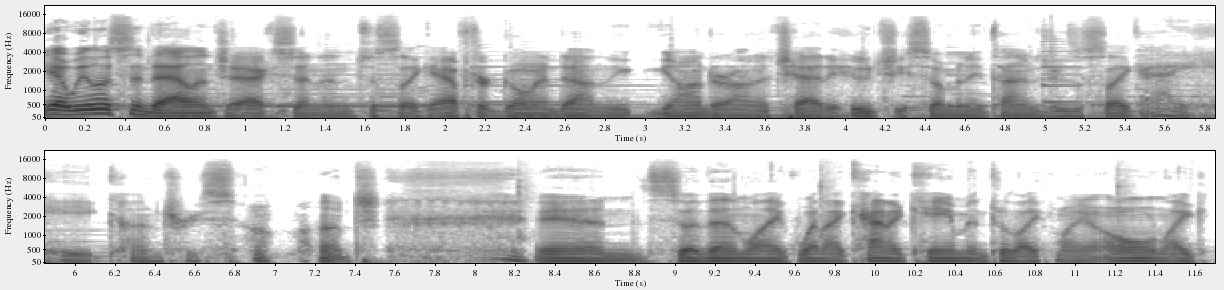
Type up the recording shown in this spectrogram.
yeah. We listened to Alan Jackson, and just like after going down the, yonder on a Chattahoochee so many times, you're just like, I hate country so much. And so then, like when I kind of came into like my own, like,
